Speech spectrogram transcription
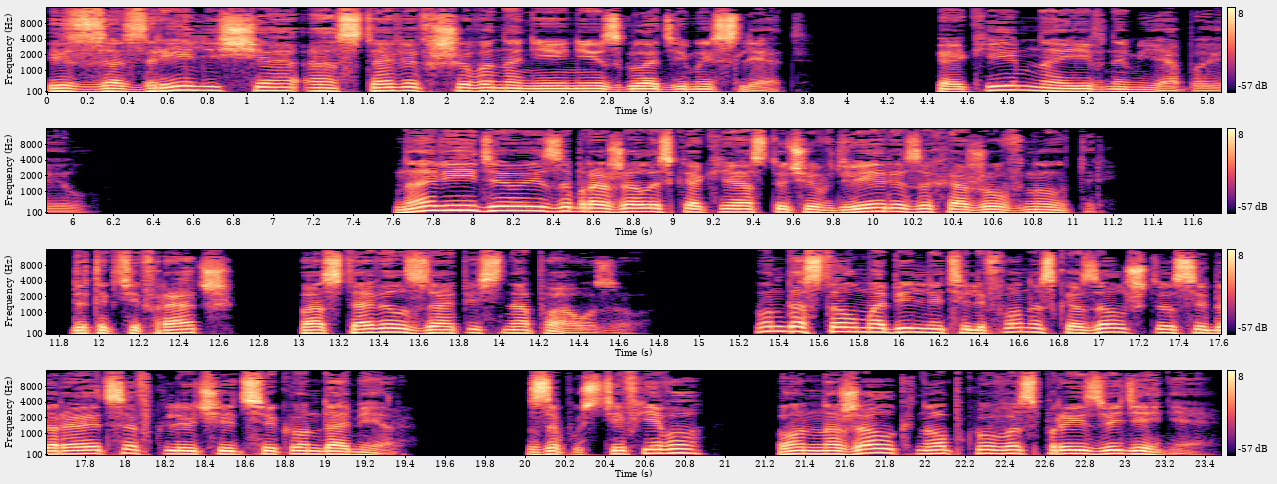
из-за зрелища, оставившего на ней неизгладимый след. Каким наивным я был. На видео изображалось, как я, стучу в дверь и захожу внутрь. Детектив Радж поставил запись на паузу. Он достал мобильный телефон и сказал, что собирается включить секундомер. Запустив его, он нажал кнопку воспроизведения.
